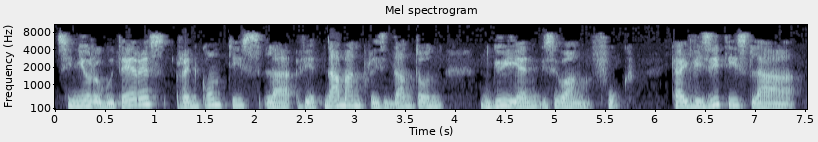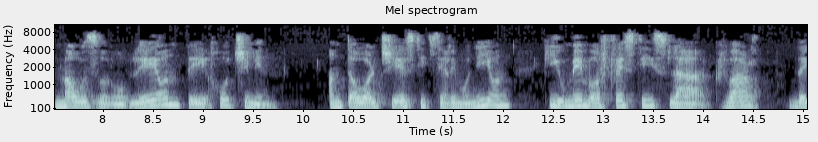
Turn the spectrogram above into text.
signoro Guterres rencontis la vietnaman presidenton Nguyen Xuan Phuc cae visitis la mausoleon de Ho Chi Minh antaŭ al ceremonion kiu memor festis la kvar de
